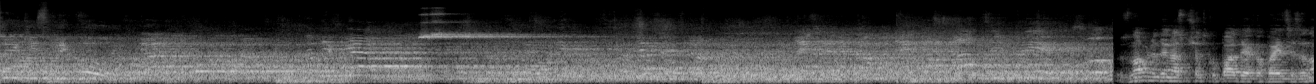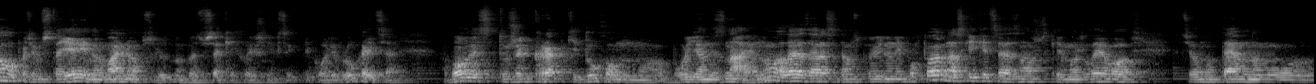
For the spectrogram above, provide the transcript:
Це якийсь прикол. Знов людина падає, хапається за ногу, потім встає і нормально, абсолютно без всяких лишніх цих приколів рухається. Або вони дуже крепкі духом, бо я не знаю. Ну, але зараз дам сповільнений повтор, наскільки це знову ж таки можливо в цьому темному,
